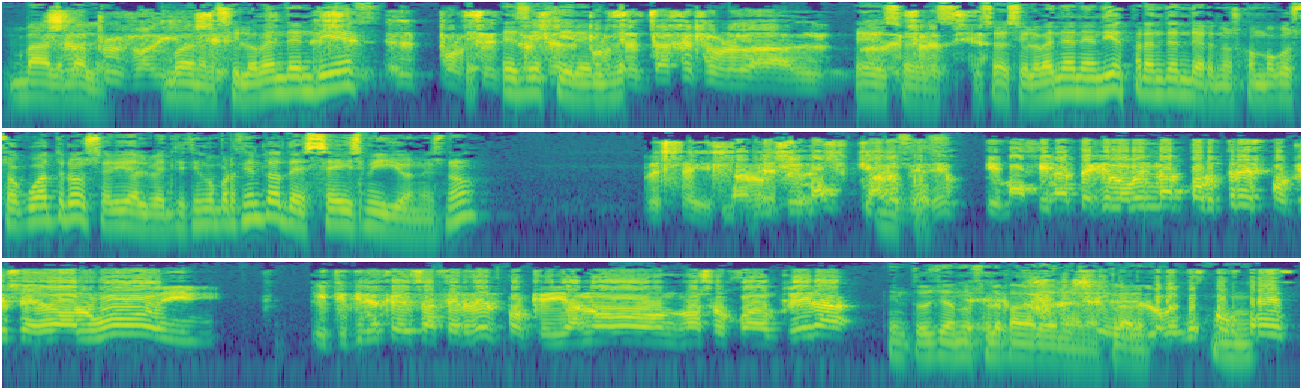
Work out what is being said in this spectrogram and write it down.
Vale, es de vale. plusvalía, Bueno, sí. si lo venden Es 10, el, el porcentaje, es decir, el el- porcentaje sobre la, la Eso es. diferencia. O sea, si lo venden en 10 para entendernos, como costó 4, sería el 25% de 6 millones, ¿no? De 6. Claro, Eso ima- es, claro, quince, ¿eh? imagínate que lo vendan por 3 porque se devaluó y, y te tienes que deshacer de él porque ya no, no es el jugador que era. Entonces ya no se le pagaría nada, claro. Lo vendes por Ujú. 3,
